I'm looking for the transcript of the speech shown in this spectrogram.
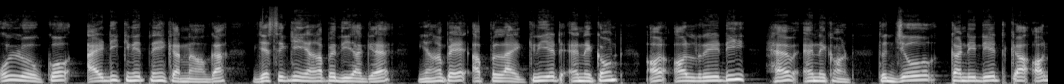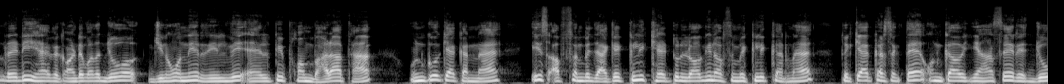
उन लोगों को आईडी क्रिएट नहीं करना होगा। जैसे कि यहाँ पे दिया गया है, यहाँ पे अप्लाई क्रिएट एन अकाउंट और ऑलरेडी हैव एन अकाउंट तो जो कैंडिडेट का ऑलरेडी हैव अकाउंट है मतलब जो जिन्होंने रेलवे एलपी फॉर्म भरा था, उनको क्या करना है? इस ऑप्शन पे जाके click here to login option पे क्लिक करना है। तो क्या कर सकते हैं? उनका यहाँ से जो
